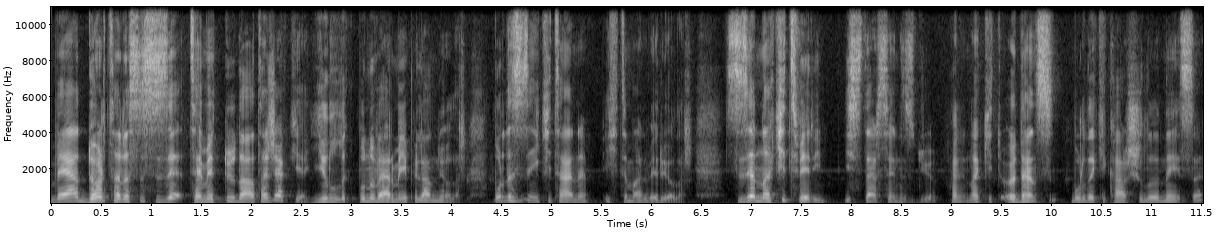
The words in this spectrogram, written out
veya 4 arası size temettü dağıtacak ya yıllık bunu vermeyi planlıyorlar. Burada size iki tane ihtimal veriyorlar. Size nakit vereyim isterseniz diyor. Hani nakit ödensin buradaki karşılığı neyse.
